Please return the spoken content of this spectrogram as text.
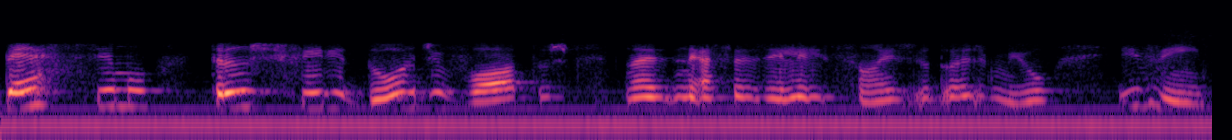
péssimo transferidor de votos nessas eleições de 2020.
